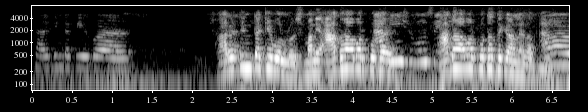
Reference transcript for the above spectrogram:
সাড়ে তিনটা বিয়ে করার সাড়ে তিনটা কে বলল? মানে আধা আবার কোথায় আধা আবার কোথা থেকে আনলেন আপনি? আমার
